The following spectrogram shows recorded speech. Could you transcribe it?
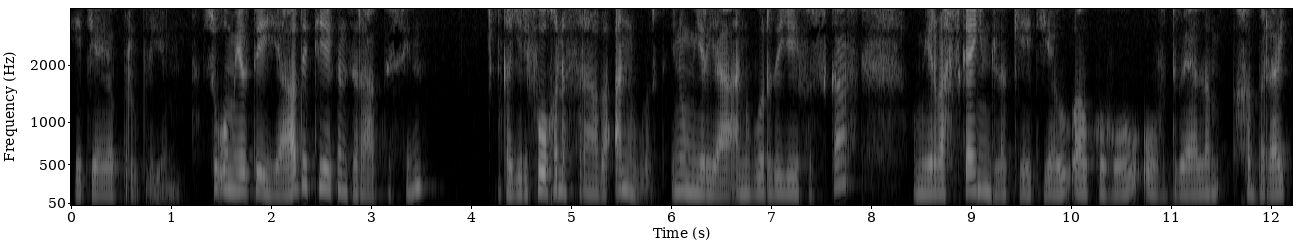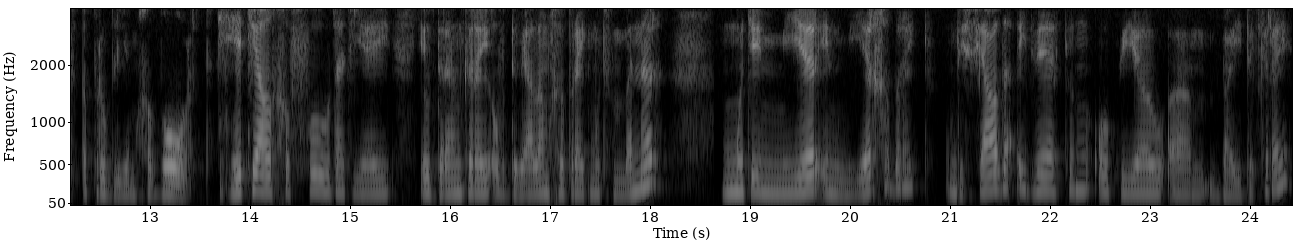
het jy 'n probleem. So om jou te help die tekens raak te sien, kan jy die volgende vrae beantwoord en hoe meer ja antwoorde jy verskaf, hoe meer waarskynlik het jou alkohol of dwelm gebruik 'n probleem geword. Het jy al gevoel dat jy jou drinkery of dwelm gebruik moet verminder? Moet jy meer en meer gebruik om dieselfde uitwerking op jou um by te kry,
